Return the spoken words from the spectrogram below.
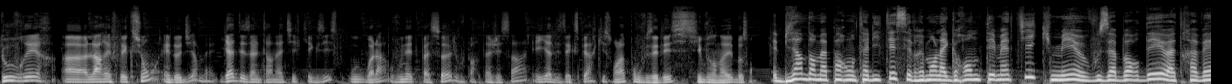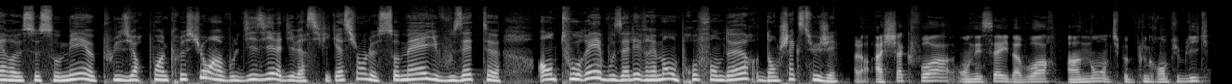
d'ouvrir euh, la réflexion et de dire bah, il y a des alternatives qui existent ou voilà, vous n'êtes pas seul, vous partagez ça et il y a des experts qui sont là pour vous aider si vous en avez besoin. Bien dans ma parentalité, c'est vraiment la grande thématique, mais euh, vous abordez euh, à travers ce sommet plusieurs points cruciaux. hein. Vous le disiez, la diversification, le sommeil, vous êtes entouré, vous allez vraiment en profondeur dans chaque sujet. Alors à chaque fois, on essaye d'avoir un nom un petit peu plus grand public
